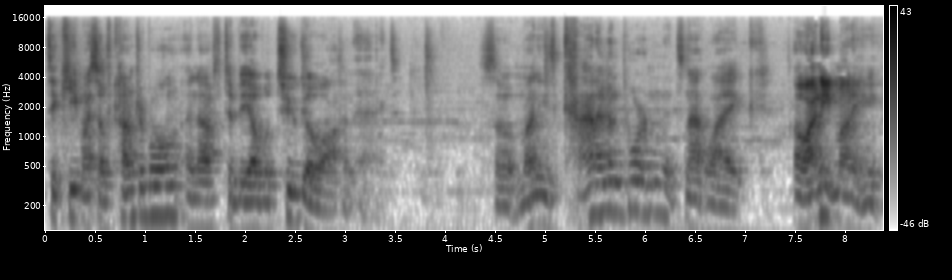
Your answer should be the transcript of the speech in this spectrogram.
to keep myself comfortable enough to be able to go off and act. So money's kind of important. It's not like, oh, I need money.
